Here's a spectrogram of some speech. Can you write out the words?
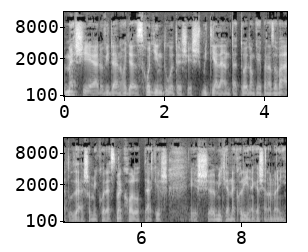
Mesélj el röviden, hogy ez hogy indult, és, és mit jelentett tulajdonképpen ez a változás, amikor ezt meghallották, és, és mik ennek a lényeges elemei.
